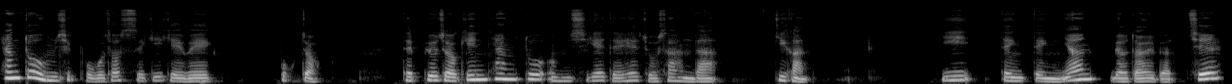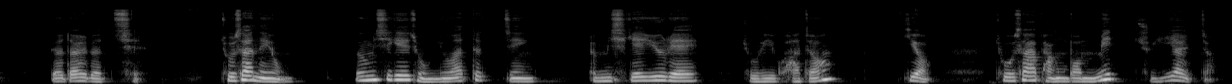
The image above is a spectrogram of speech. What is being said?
향토 음식 보고서 쓰기 계획 목적. 대표적인 향토 음식에 대해 조사한다. 기간. 이 땡땡년 몇 월 며칠 몇 월 며칠. 조사 내용. 음식의 종류와 특징. 음식의 유래 조리 과정 기억 조사 방법 및 주의할 점. 자,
